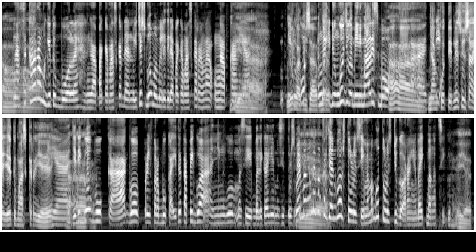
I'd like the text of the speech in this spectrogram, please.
Oh. Nah sekarang begitu boleh nggak pakai masker dan which is gue memilih tidak pakai masker karena ngap kan Iya. ya. Lu Hidung nggak gua- bisa enggak ber- hidung gue juga minimalis bo. Ah, ah. Ah, jadi- nyangkutinnya susah ya itu masker ya. Iya, Ah, jadi gue ah. buka, gue prefer buka itu, tapi gue anjing gue masih balik lagi masih tulus. Memang Iya. memang kerjaan gue harus tulus sih. Memang gue tulus juga orangnya, baik banget sih gue. Iya,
